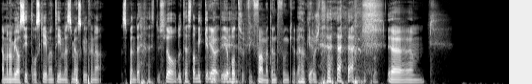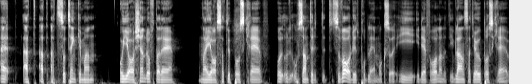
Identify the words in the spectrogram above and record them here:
ja, men om jag sitter och skriver en timme som jag skulle kunna spendera, du slår, du testar micken Jag, mitt i... jag bara fick för mig att den inte funkade. Okej. Först- Ehm, eh, att, att, att så tänker man, och jag kände ofta det när jag satt uppe och skrev, och, och, och samtidigt så var det ett problem också i, i det förhållandet. Ibland satt jag uppe och skrev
